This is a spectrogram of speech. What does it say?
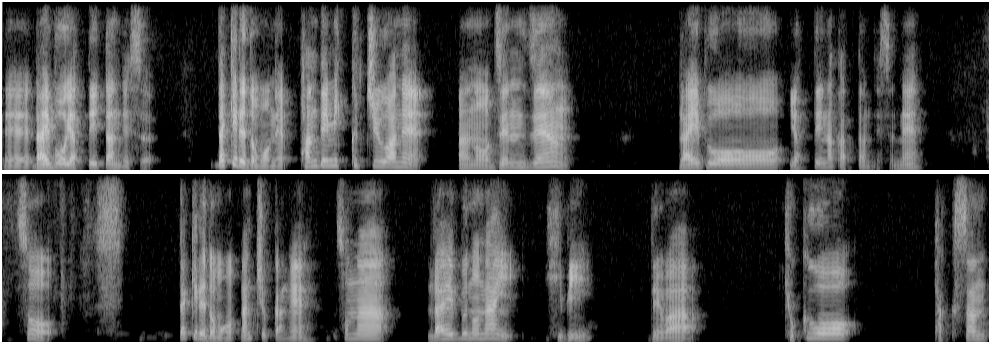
えー、ライブをやっていたんです。だけれどもね、パンデミック中はね、あの、全然、ライブをやっていなかったんですね。そう。だけれども、なんちゅうかね、そんなライブのない日々では、曲をたくさん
